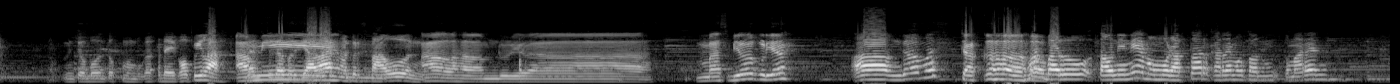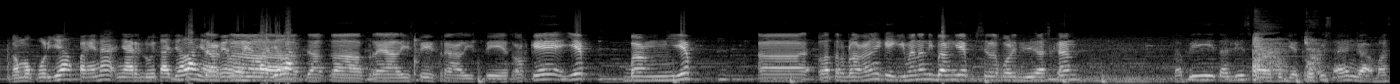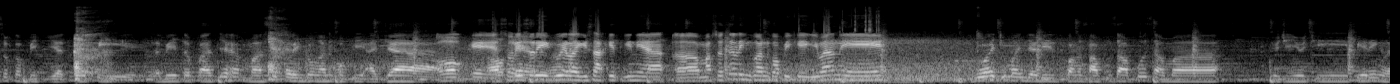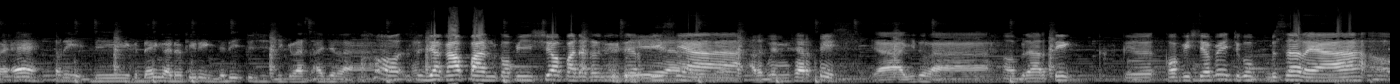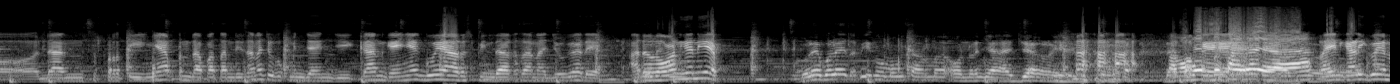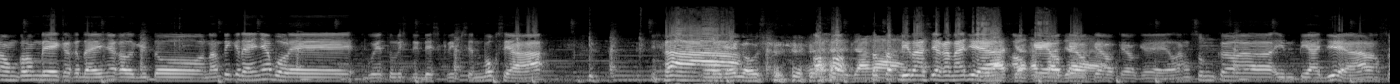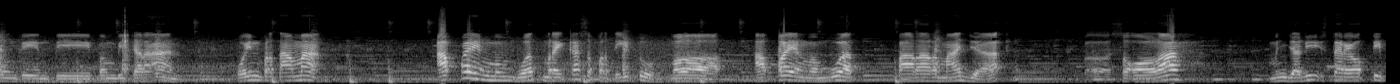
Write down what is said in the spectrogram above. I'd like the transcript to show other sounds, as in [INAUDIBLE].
mencoba untuk membuka kedai kopi lah. Amin. Dan sudah berjalan hampir setahun. Alhamdulillah. Mas Bilal kuliah? Ah enggak mas. Cakep. Cuman baru tahun ini emang mau daftar karena emang tahun kemarin nggak mau kuliah, pengennya nyari duit aja lah, yang Cakep, real-real aja lah. cakep, realistis, realistis. Oke, Yep, Bang Yep, eh, latar belakangnya kayak gimana nih Bang Yep? Sila boleh dijelaskan? Tapi tadi soal pegiat kopi saya nggak masuk ke pegiat kopi, lebih tepatnya masuk ke lingkungan kopi aja. Oke, Oke, sorry sorry, gue lagi sakit gini ya. Eh, maksudnya lingkungan kopi kayak gimana nih? Gua cuma jadi tukang sapu-sapu sama nyuci-nyuci piring lah. Eh, sorry, di kedai nggak ada piring, jadi cuci-cuci gelas aja lah. Oh, sejak kapan coffee shop ada cleaning [LAUGHS] service-nya? Iya, ada cleaning service. Ya, gitulah. Oh, berarti ke coffee shopnya cukup besar ya. Oh, dan sepertinya pendapatan di sana cukup menjanjikan. Kayaknya gue harus pindah ke sana juga deh. Ada lowongan gak nih, Yep? Boleh, boleh, tapi ngomong sama ownernya aja kalau kayak gitu. Sama bos besar ya. Lain kali gue nongkrong deh ke kedainya kalau gitu. Nanti kedainya boleh gue tulis di description box ya. [LAUGHS] ya. Nggak usah. Oh, [LAUGHS] Jangan. tetap dirahasiakan aja ya. Oke, oke, oke, oke, oke. Langsung ke inti aja ya, langsung ke inti pembicaraan. Poin pertama, apa yang membuat mereka seperti itu? Oh, apa yang membuat para remaja eh, seolah menjadi stereotip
